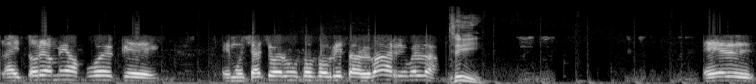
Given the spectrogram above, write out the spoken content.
la historia mía fue que el muchacho era un sobrita del barrio, ¿verdad? Sí. Él,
